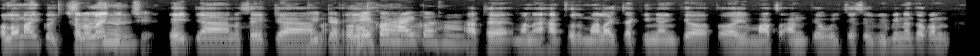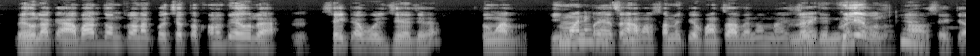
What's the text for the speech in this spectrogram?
ছলনাই করছে ছলনাই করছে এইটান সেইটান কর হ্যাঁ। হাই কর হ্যাঁ। হাতে মানে হাঁটুর মালাইটা কিনে আনতে তো এই মাছ আনতে বলছে সেই বিভিন্ন যখন বেহুলাকে আবার যন্ত্রণা করছে তখন বেহুলা সেইটা বলছে যে তোমার কি মনে মনটাই আছে হয়েছে। আমার স্বামীকে বাঁচাবে না? নাই না সেই জন্য খুলিয়ে বলো। হ্যাঁ, সেইটা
